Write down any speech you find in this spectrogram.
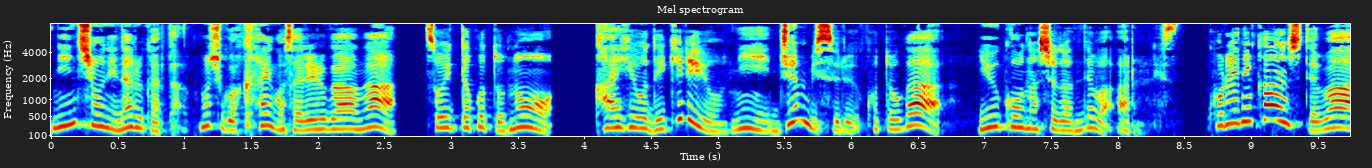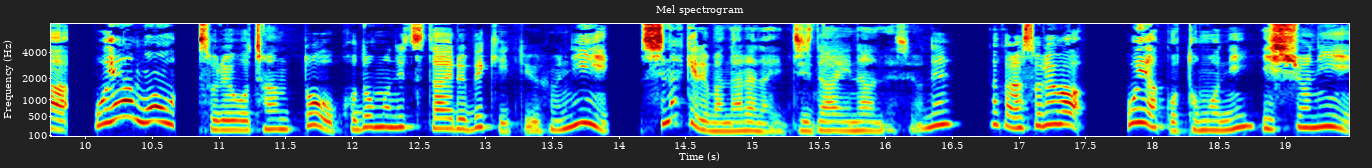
認知症になる方、もしくは介護される側が、そういったことの回避をできるように準備することが有効な手段ではあるんです。これに関しては、親もそれをちゃんと子供に伝えるべきというふうにしなければならない時代なんですよね。だからそれは親子ともに一緒に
